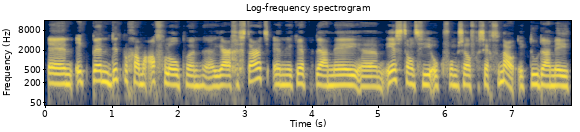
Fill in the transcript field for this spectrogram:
En ik ben dit programma afgelopen uh, jaar gestart. En ik heb daarmee uh, in eerste instantie ook voor mezelf gezegd van nou, ik doe daarmee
